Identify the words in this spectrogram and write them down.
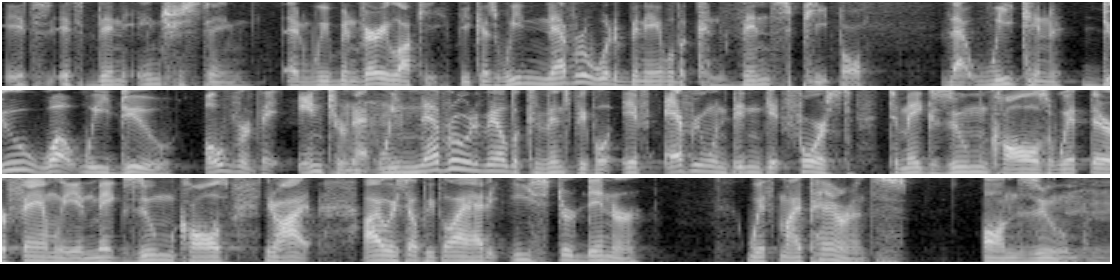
it's it's been interesting, and we've been very lucky because we never would have been able to convince people that we can do what we do over the internet. Mm-hmm. We never would have been able to convince people if everyone didn't get forced to make Zoom calls with their family and make Zoom calls. You know, I I always tell people I had Easter dinner with my parents on Zoom, mm-hmm.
